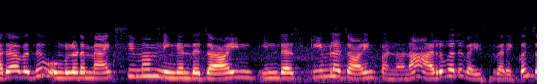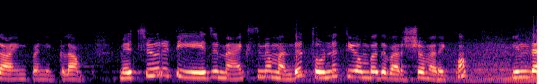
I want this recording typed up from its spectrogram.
அதாவது உங்களோட மேக்ஸிமம் நீங்கள் இந்த ஜாயின் இந்த ஸ்கீமில் ஜாயின் பண்ணோன்னா அறுபது வயசு வரைக்கும் ஜாயின் பண்ணிக்கலாம். மெச்சூரிட்டி ஏஜ் மேக்ஸிமம் வந்து தொண்ணூற்றி ஒன்பது வருஷம் வரைக்கும் இந்த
